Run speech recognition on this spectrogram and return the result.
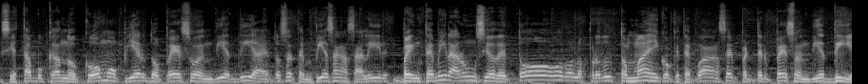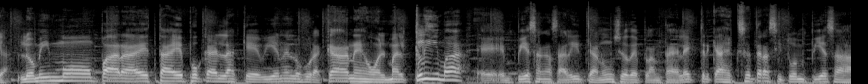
Si estás buscando cómo pierdo peso en 10 días, entonces te empiezan a salir 20 mil anuncios de todos los productos mágicos que te puedan hacer perder peso en 10 días. Lo mismo para esta época en la que vienen los huracanes o el mal clima, eh, empiezan a salirte anuncios de plantas eléctricas, etcétera. Si tú empiezas a,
